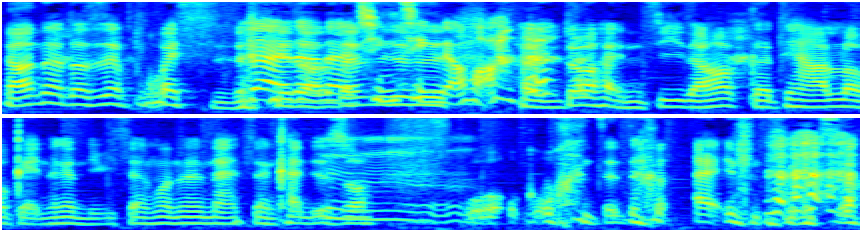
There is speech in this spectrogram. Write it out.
然后那个都是不会死的那种，轻轻的画，很多痕迹，然后隔天要露给那个女生或那个男生看，就是说我我真的很爱你，说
